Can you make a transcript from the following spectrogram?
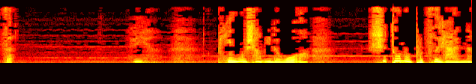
子。哎呀，屏幕上面的我是多么不自然呢！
